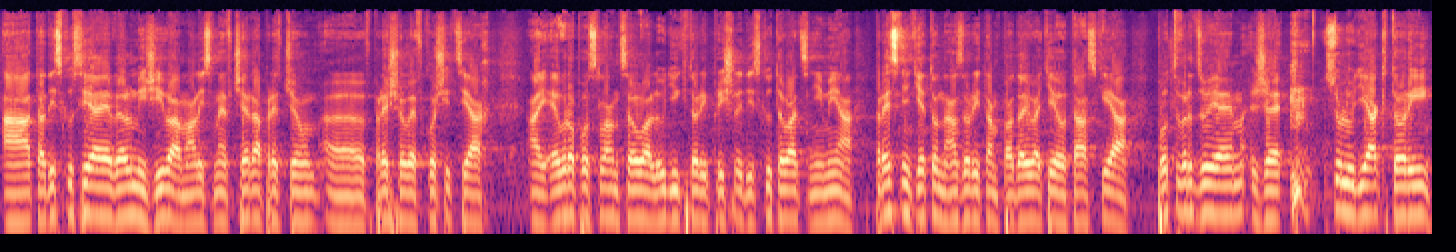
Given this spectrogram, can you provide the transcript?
A tá diskusia je veľmi živá. Mali sme včera predčom e, v Prešove, v Košiciach aj europoslancov a ľudí, ktorí prišli diskutovať s nimi a presne tieto názory tam padajú a tie otázky a potvrdzujem, že sú ľudia, ktorí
